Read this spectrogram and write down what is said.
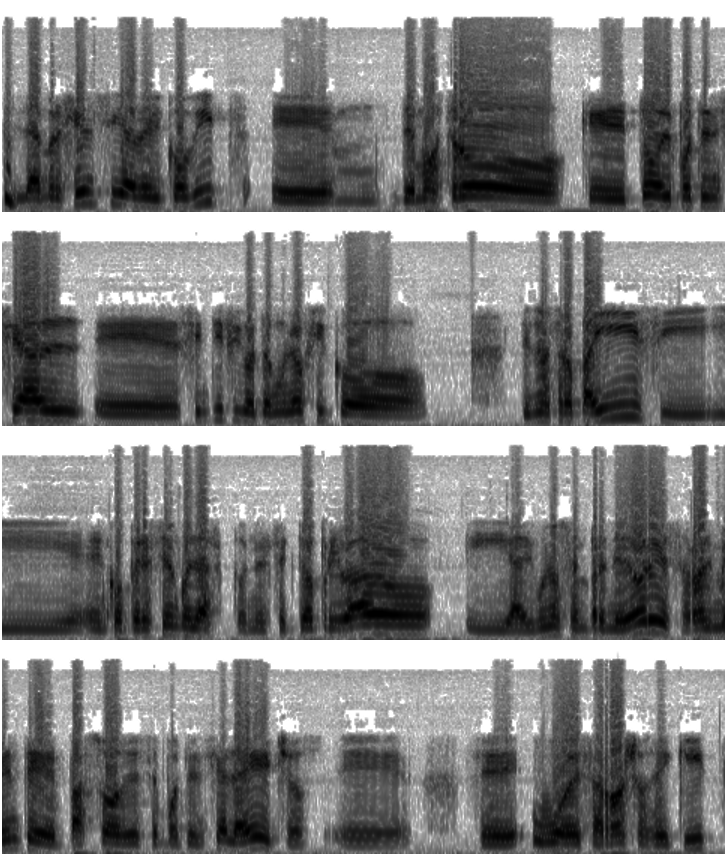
La emergencia del COVID eh, demostró que todo el potencial eh, científico-tecnológico de nuestro país y, en cooperación con, las, con el sector privado y algunos emprendedores realmente pasó de ese potencial a hechos. Eh, se, hubo desarrollos de kits,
